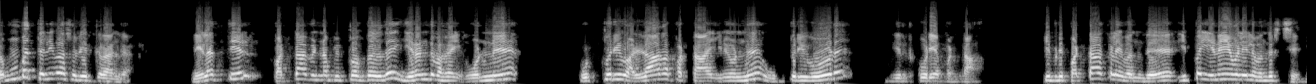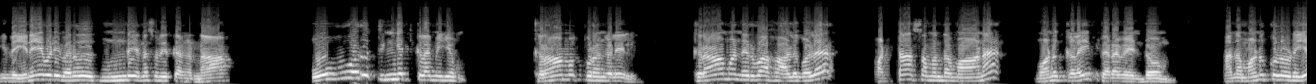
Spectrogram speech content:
ரொம்ப தெளிவா சொல்லியிருக்கிறாங்க. நிலத்தில் பட்டா விண்ணப்பிப்பது இரண்டு வகை. ஒண்ணு உட்பிரிவு அல்லாத பட்டா இனி ஒண்ணு உட்பிரிவோடு இருக்கக்கூடிய பட்டா. இப்படி பட்டாக்களை வந்து இப்ப இணையவழியில வந்துருச்சு. இந்த இணையவழி வர்றதுக்கு முன்பு என்ன சொல்லியிருக்காங்கன்னா ஒவ்வொரு திங்கட்கிழமையும் கிராமப்புறங்களில் கிராம நிர்வாக அலுவலர் பட்டா சம்பந்தமான மனுக்களை பெற வேண்டும். அந்த மனுக்களுடைய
